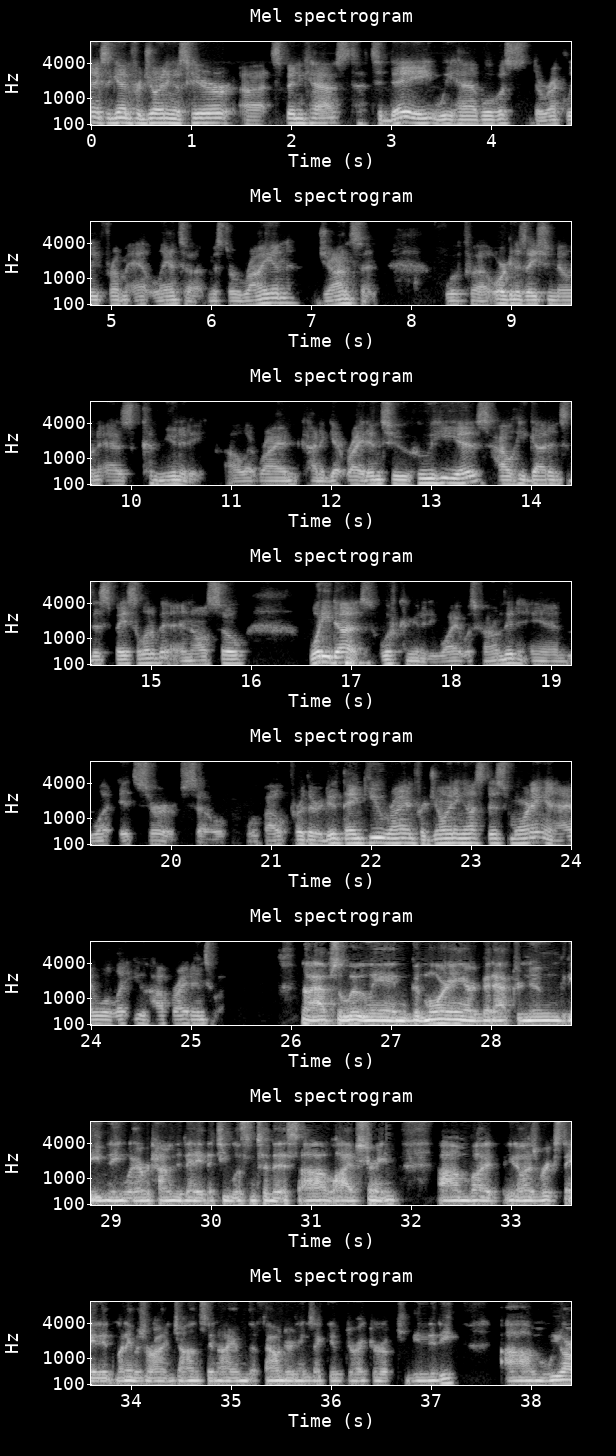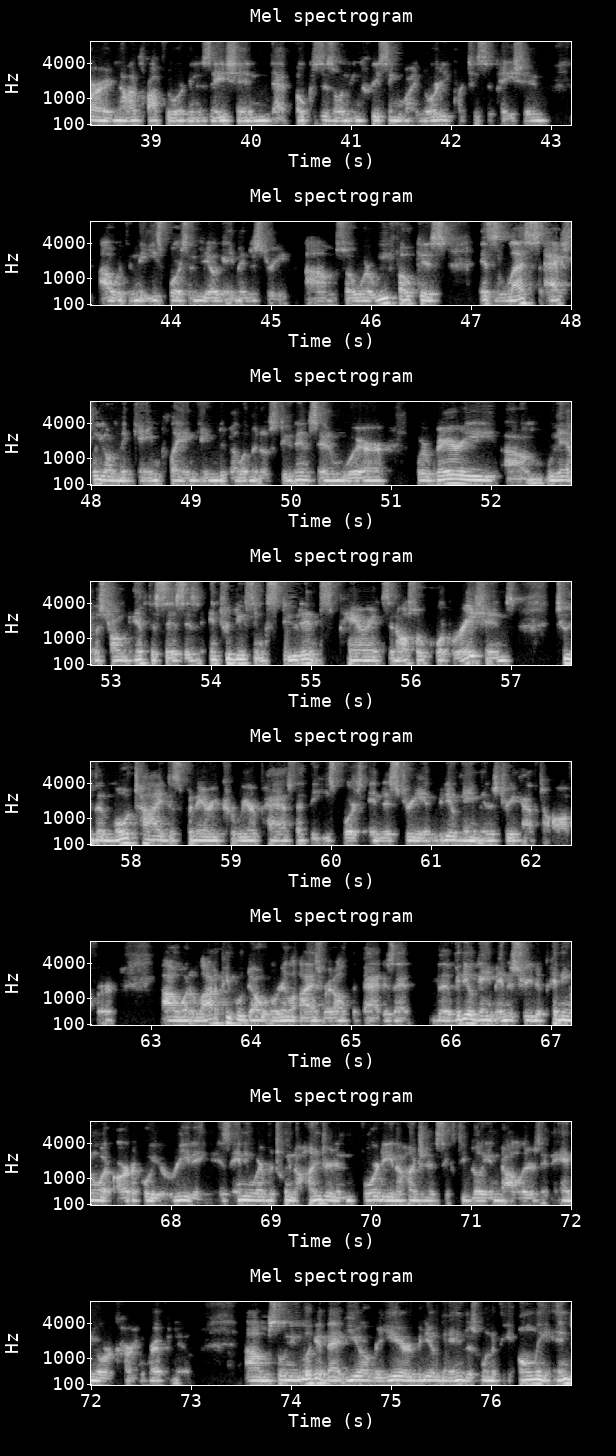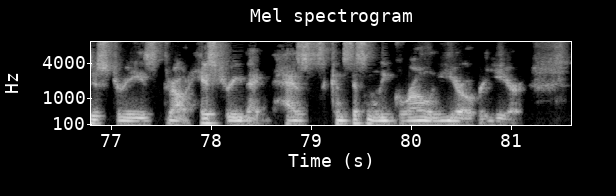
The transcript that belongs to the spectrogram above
Thanks again for joining us here uh, at Spincast. Today we have with us directly from Atlanta, Mr. Ryan Johnson with an organization known as Cxmmunity. I'll let Ryan kind of get right into who he is, how he got into this space a little bit, and also what he does with Cxmmunity, why it was founded, and what it serves. So, without further ado, thank you, Ryan, for joining us this morning, and I will let you hop right into it. No, absolutely. And good morning or good afternoon, good evening, whatever time of the day that you listen to this uh, live stream. Um, but, you know, as Rick stated, my name is Ryan Johnson. I am the founder and executive director of Cxmmunity. Um, we are a nonprofit organization that focuses on increasing minority participation uh, within the esports and video game industry. Um, so, where we focus is less actually on the gameplay and game development of students, and where we're very, um, we have a strong emphasis is introducing students, parents, and also corporations to the multidisciplinary career paths that the esports industry and video game industry have to offer. Uh, what a lot of people don't realize right off the bat is that the video game industry, depending on what article you're reading, is anywhere between 140 and 160 billion dollars in annual recurring revenue. Um, so when you look at that year over year, video games is one of the only industries throughout history that has consistently grown year over year.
